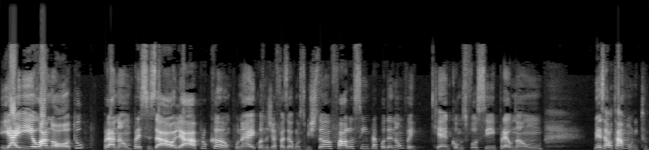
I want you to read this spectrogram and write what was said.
E aí eu anoto pra não precisar olhar pro campo, né? Aí quando já fazer alguma substituição, eu falo assim pra poder não ver. Que é como se fosse pra eu não me exaltar muito.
